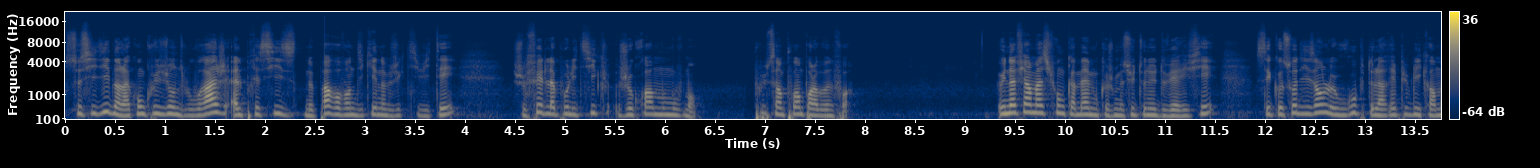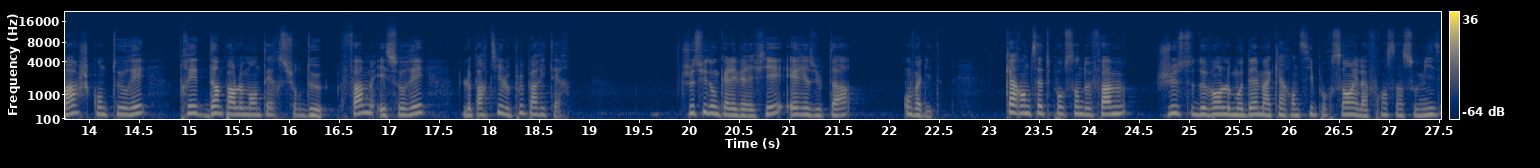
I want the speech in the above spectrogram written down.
Ceci dit, dans la conclusion de l'ouvrage, elle précise ne pas revendiquer une objectivité. Je fais de la politique, je crois à mon mouvement. Plus un point pour la bonne foi. Une affirmation quand même que je me suis tenu de vérifier, c'est que soi-disant le groupe de la République en marche compterait près d'un parlementaire sur deux femmes et serait le parti le plus paritaire. Je suis donc allé vérifier et résultat, on valide. 47% de femmes, juste devant le modem à 46% et la France insoumise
